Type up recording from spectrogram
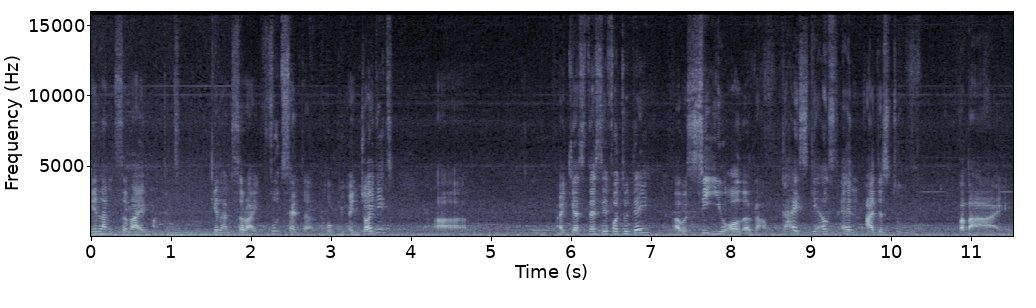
Geylang Serai Market, Geylang Serai Food Center. Hope you enjoyed it. Uh, I guess that's it for today. I will see you all around, guys, girls, and others too. Bye bye.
